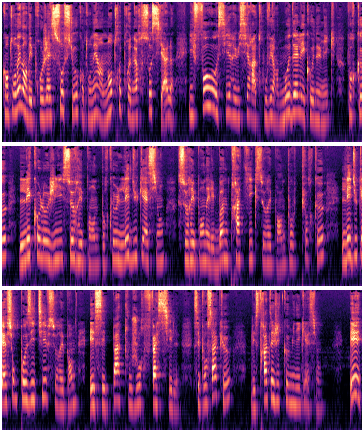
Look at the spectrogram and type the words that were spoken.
quand on est dans des projets sociaux, quand on est un entrepreneur social, il faut aussi réussir à trouver un modèle économique pour que l'écologie se répande, pour que l'éducation se répande et les bonnes pratiques se répandent, pour, pour que l'éducation positive se répande et c'est pas toujours facile. C'est pour ça que les stratégies de communication, et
